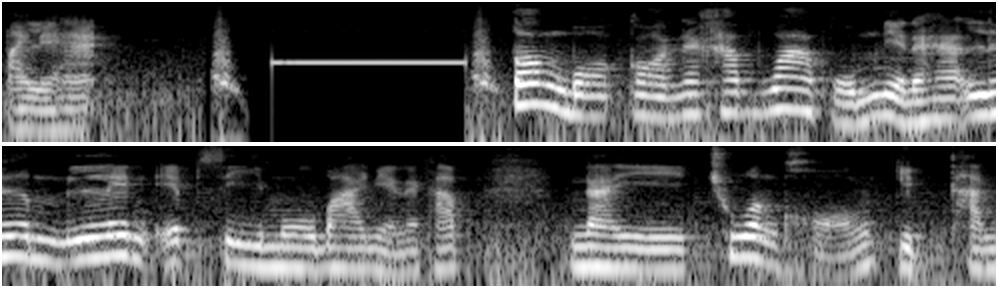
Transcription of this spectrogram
ไปเลยฮะต้องบอกก่อนนะครับว่าผมเนี่ยนะฮะเริ่มเล่น FC Mobile เนี่ยนะครับ ในช่วงของกิจทัน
